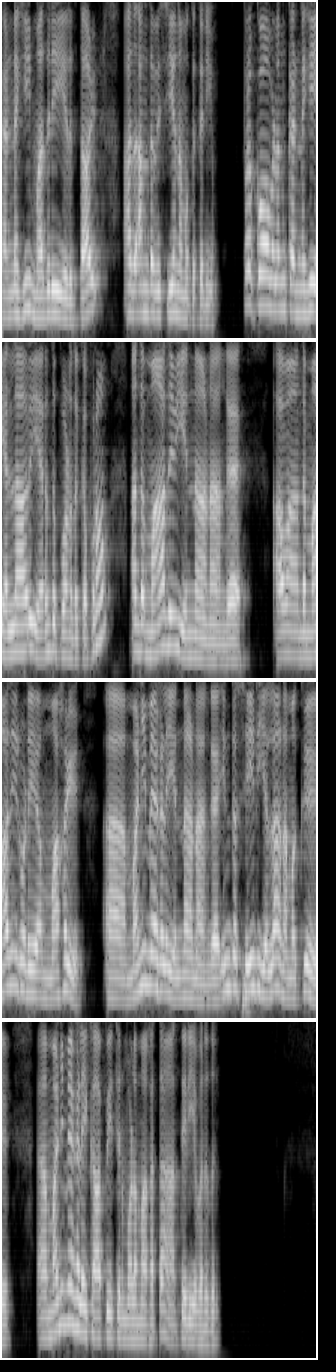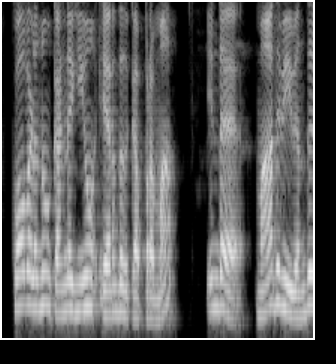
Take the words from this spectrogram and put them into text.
கண்ணகி மதுரையை இருத்தாள் அது அந்த விஷயம் நமக்கு தெரியும். அப்புறம் கோவலன் கண்ணகி எல்லாரும் இறந்து போனதுக்கப்புறம் அந்த மாதவி என்ன ஆனாங்க? அவன் அந்த மாதவியினுடைய மகள் மணிமேகலை என்ன ஆனாங்க? இந்த செய்தியெல்லாம் நமக்கு மணிமேகலை காப்பியத்தின் மூலமாகத்தான் தெரிய வருது. கோவலனும் கண்ணகியும் இறந்ததுக்கு அப்புறமா இந்த மாதவி வந்து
